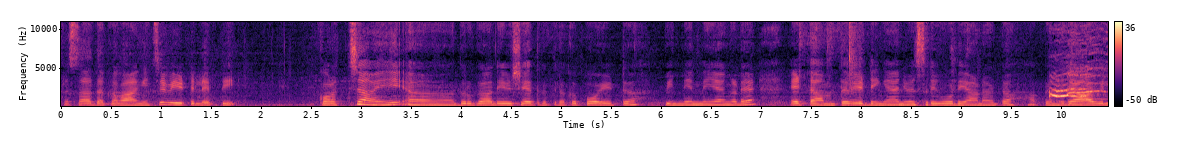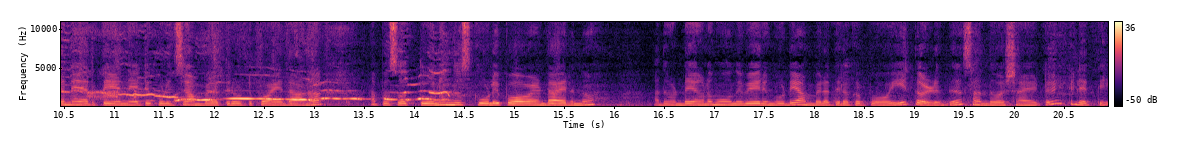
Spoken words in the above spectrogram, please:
പ്രസാദമൊക്കെ വാങ്ങിച്ച് വീട്ടിലെത്തി. കുറച്ചായി ദുർഗാദേവി ക്ഷേത്രത്തിലൊക്കെ പോയിട്ട്. പിന്നെ ഇന്ന് ഞങ്ങളുടെ എട്ടാമത്തെ വെഡിങ് ആനിവേഴ്സറി കൂടിയാണ് കേട്ടോ. അപ്പം ഇന്ന് രാവിലെ നേരത്തെ എഴുന്നേറ്റ് കുളിച്ച് അമ്പലത്തിലോട്ട് പോയതാണ്. അപ്പോൾ സ്വത്തൂനൊന്ന് സ്കൂളിൽ പോവേണ്ടായിരുന്നു. അതുകൊണ്ട് ഞങ്ങൾ മൂന്ന് പേരും കൂടി അമ്പലത്തിലൊക്കെ പോയി തൊഴുത് സന്തോഷമായിട്ട് വീട്ടിലെത്തി.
